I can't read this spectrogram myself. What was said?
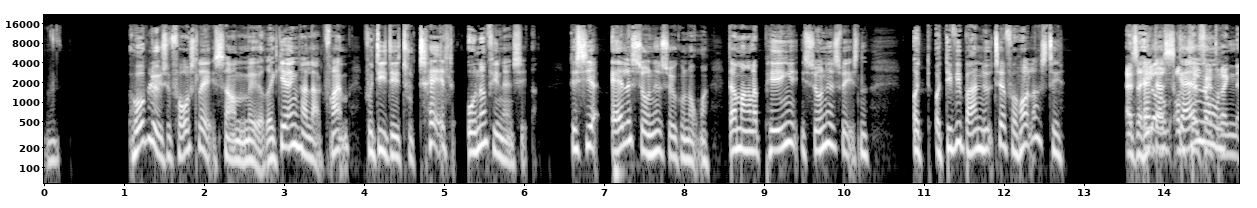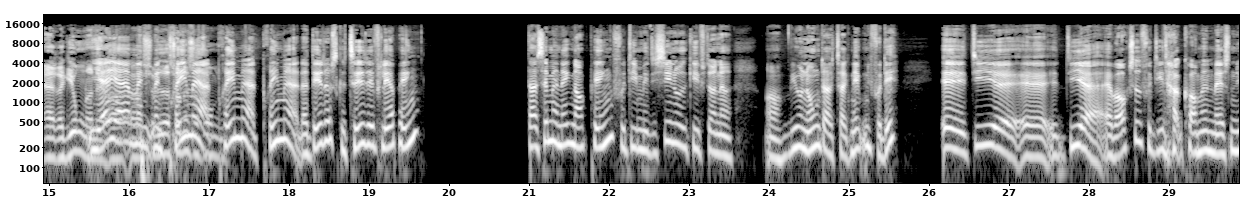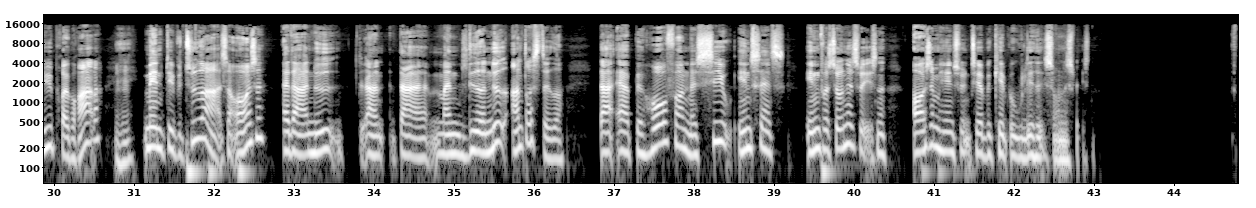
håbløse forslag, som øh, regeringen har lagt frem, fordi det er totalt underfinansieret. Det siger alle sundhedsøkonomer. Der mangler penge i sundhedsvæsenet, og, og det er vi bare nødt til at forholde os til. Altså hele om, omkalfatringen af regionerne Ja, ja, og, og men, så men primært, primært, primært er det, der skal til, det er flere penge. Der er simpelthen ikke nok penge, fordi medicinudgifterne, og vi er jo nogen, der er taknemmelige for det, øh, de, øh, de er, er vokset, fordi der er kommet en masse nye præparater. Mm-hmm. Men det betyder altså også, at der er nød, der, der, er- man lider nød andre steder. Der er behov for en massiv indsats inden for sundhedsvæsenet, også med hensyn til at bekæmpe ulighed i sundhedsvæsenet.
